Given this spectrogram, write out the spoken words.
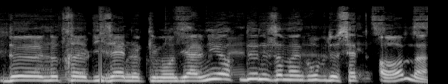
de notre dizaine mondiale New York 2, nous sommes un groupe de sept hommes.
